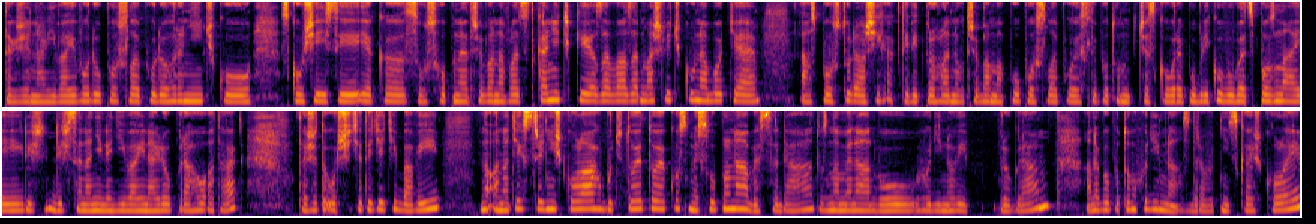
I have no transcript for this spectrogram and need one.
takže nalívají vodu po slepu do hrníčku, zkoušejí si, jak jsou schopné třeba navléct tkaničky a zavázat mašličku na botě a spoustu dalších aktivit prohlédnou třeba mapu po slepu, jestli potom Českou republiku vůbec poznají, když, když se na ní nedívají, najdou Prahu a tak. Takže to určitě ty děti baví. No a na těch středních školách buď to je to jako smysluplná beseda, to znamená dvouhodinový program, anebo potom chodím na zdravotnické školy,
